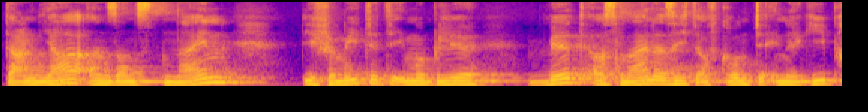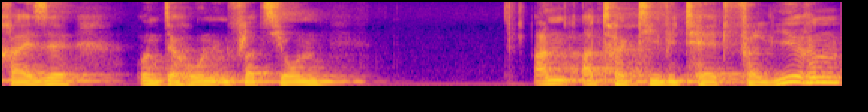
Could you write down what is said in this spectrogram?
dann ja, ansonsten nein. Die vermietete Immobilie wird aus meiner Sicht aufgrund der Energiepreise und der hohen Inflation an Attraktivität verlieren.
